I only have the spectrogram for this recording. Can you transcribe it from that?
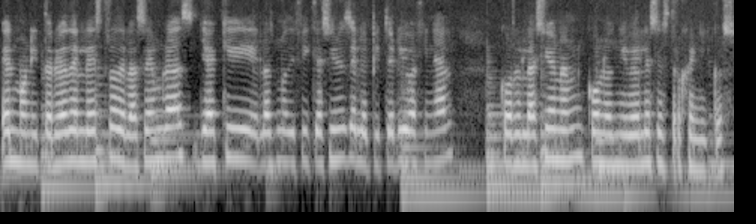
el monitoreo del estro de las hembras, ya que las modificaciones del epitelio vaginal correlacionan con los niveles estrogénicos.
